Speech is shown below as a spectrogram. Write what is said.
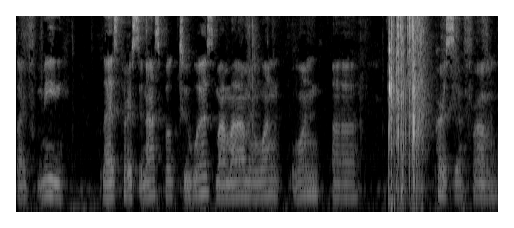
like for me, last person I spoke to was my mom and one one uh, person from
